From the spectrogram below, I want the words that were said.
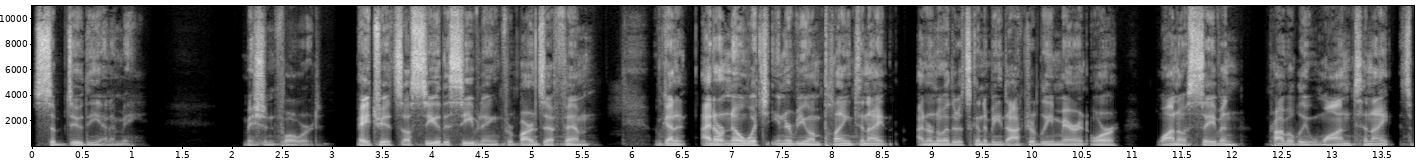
subdue the enemy. Mission forward. Patriots, I'll see you this evening for Bards FM. We've got an, I don't know which interview I'm playing tonight. I don't know whether it's going to be Dr. Lee Merritt or Juan O'Savin. Probably Juan tonight. It's a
